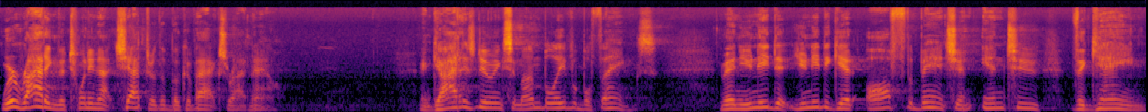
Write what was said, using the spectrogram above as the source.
We're writing the 29th chapter of the book of Acts right now. And God is doing some unbelievable things. Man, you need to, you need to get off the bench and into the game.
